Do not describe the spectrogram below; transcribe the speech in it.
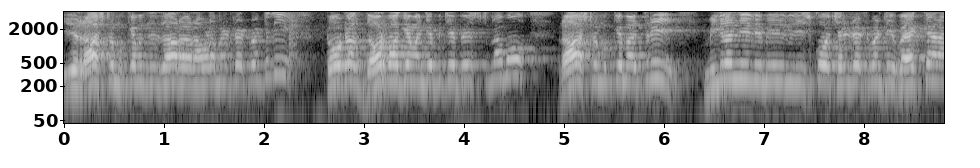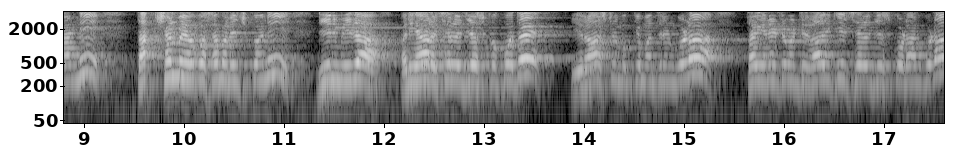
ఇది రాష్ట్ర ముఖ్యమంత్రి ద్వారా రావడం అనేటటువంటిది. టోటల్ దౌర్భాగ్యం అని చెప్పి చెప్పేస్తున్నాము. రాష్ట్ర ముఖ్యమంత్రి మిగిలిన నీళ్ళు మీరు తీసుకోవచ్చు అనేటటువంటి వ్యాఖ్యానాన్ని తక్షణమే ఉపసంహరించుకొని దీని మీద పరిహార చర్యలు చేసుకోకపోతే ఈ రాష్ట్ర ముఖ్యమంత్రిని కూడా తగినటువంటి రాజకీయ చర్యలు చేసుకోవడానికి కూడా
